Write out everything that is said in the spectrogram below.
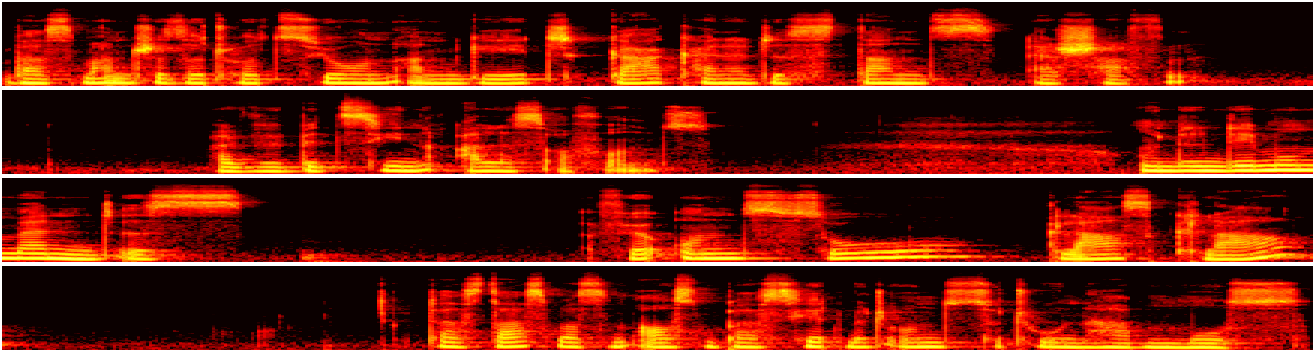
was manche Situationen angeht, gar keine Distanz erschaffen, weil wir beziehen alles auf uns. Und in dem Moment ist für uns so glasklar, dass das, was im Außen passiert, mit uns zu tun haben muss.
